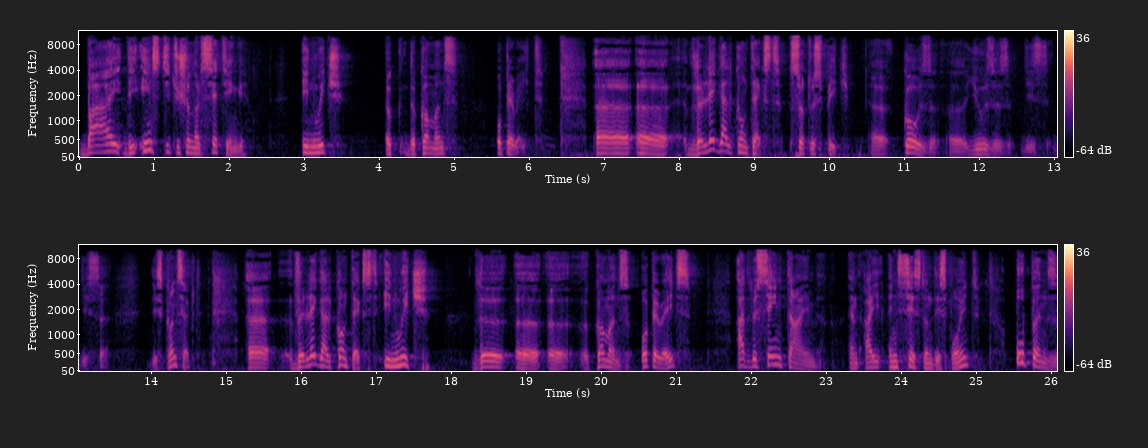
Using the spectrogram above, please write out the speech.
by the institutional setting in which the commons operate. Uh, uh, the legal context, so to speak, uh, cause uses this, this, this concept. the legal context in which the commons operates at the same time, and I insist on this point, opens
